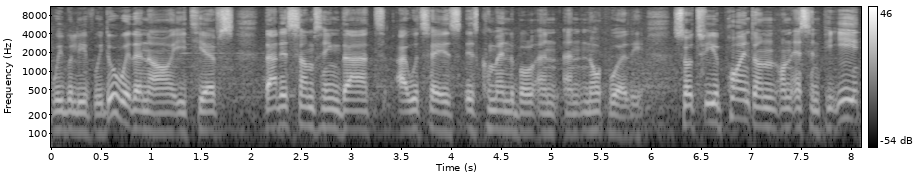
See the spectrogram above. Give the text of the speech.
we believe we do within our ETFs, that is something that I would say is, is commendable and, and noteworthy. So to your point on, on SNPE,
